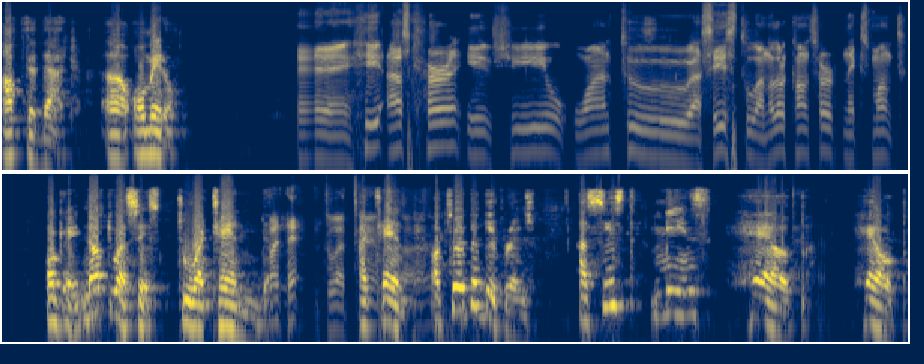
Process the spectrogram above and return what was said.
after that? Uh, Homero. Uh, he asked her if she want to assist to another concert next month. Okay, not to assist, to attend. To attend. Attend. uh, Observe the difference. Assist means help, help.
